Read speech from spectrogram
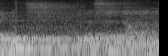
la gauche de la chaîne d'arrière.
